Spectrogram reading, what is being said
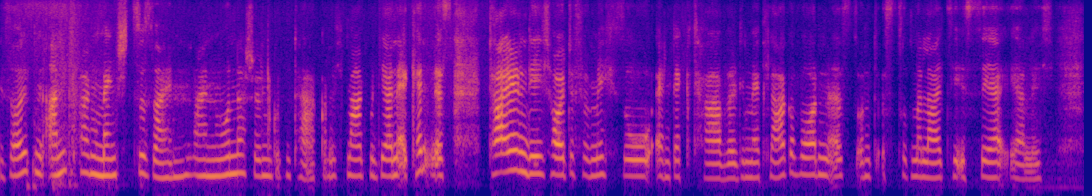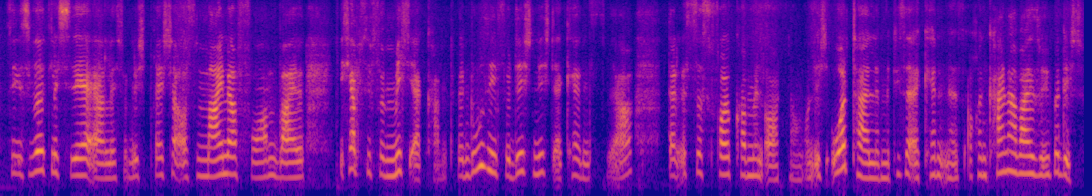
Wir sollten anfangen, Mensch zu sein. Einen wunderschönen guten Tag. Und ich mag mit dir eine Erkenntnis teilen, die ich heute für mich so entdeckt habe, die mir klar geworden ist. Und es tut mir leid, sie ist sehr ehrlich. Sie ist wirklich sehr ehrlich. Und ich spreche aus meiner Form, weil ich habe sie für mich erkannt. Wenn du sie für dich nicht erkennst, ja, dann ist das vollkommen in Ordnung. Und ich urteile mit dieser Erkenntnis auch in keiner Weise über dich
